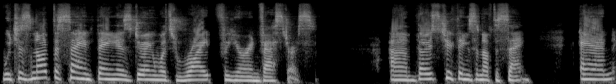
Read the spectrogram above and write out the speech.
which is not the same thing as doing what's right for your investors. Um, those two things are not the same. And,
